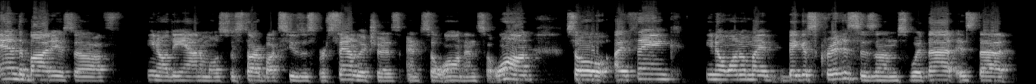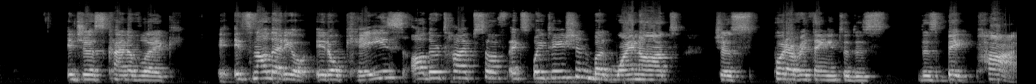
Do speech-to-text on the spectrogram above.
and the bodies of you know the animals the starbucks uses for sandwiches and so on and so on. So i think you know one of my biggest criticisms with that is that it just kind of like it's not that it, it okays other types of exploitation but why not just put everything into this this big pot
